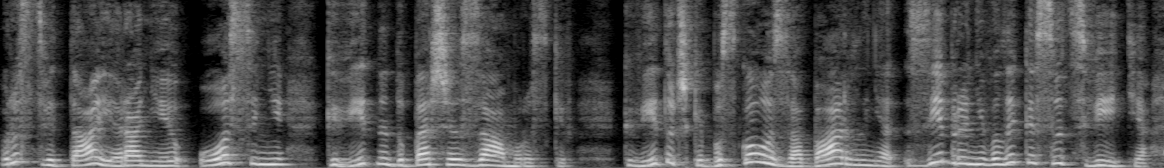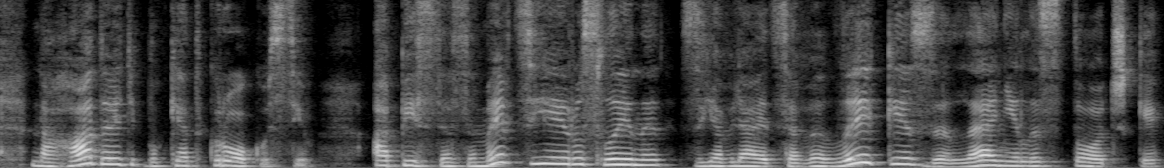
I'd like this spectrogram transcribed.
Розцвітає ранньої осені, квітне до перших заморозків. Квіточки боскового забарвлення, зібрані велике суцвіття, нагадують букет крокусів. А після зими в цієї рослини з'являються великі зелені листочки.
